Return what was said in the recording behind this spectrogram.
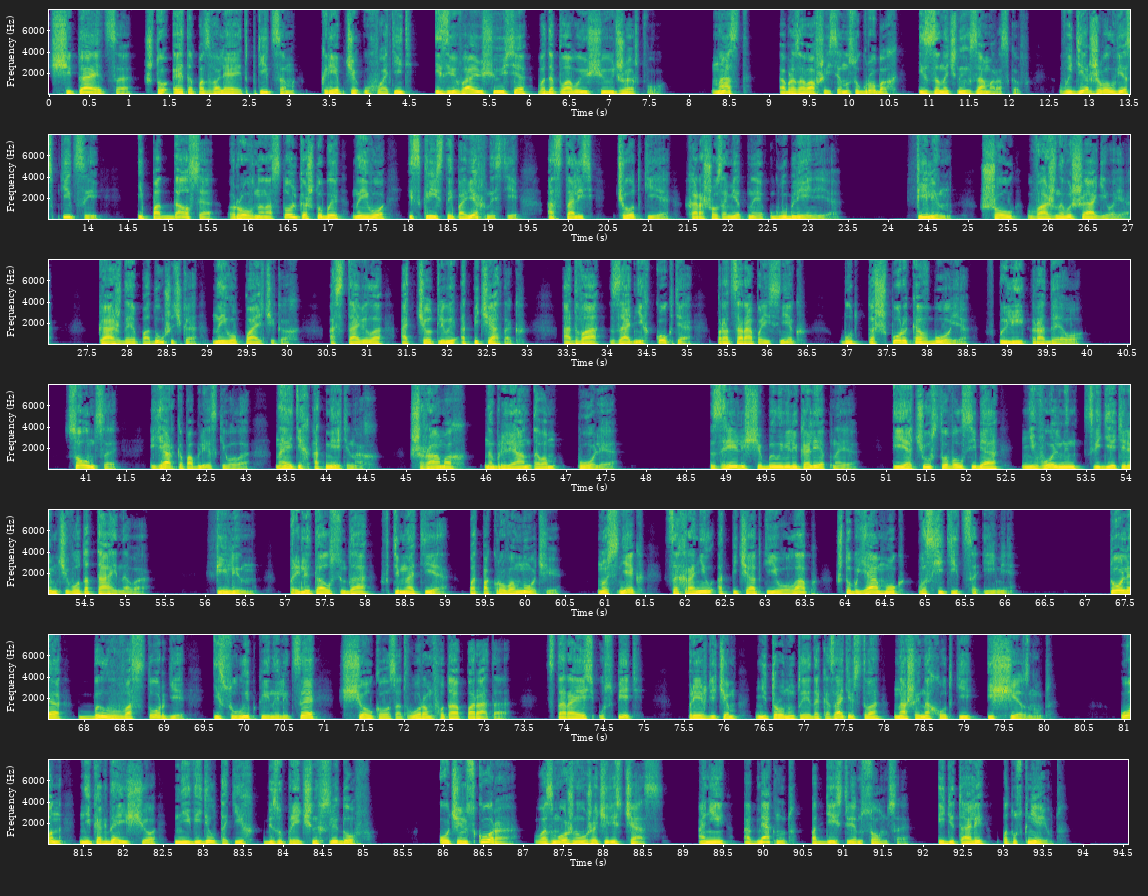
Считается, что это позволяет птицам крепче ухватить извивающуюся водоплавающую жертву. Наст, образовавшийся на сугробах из-за ночных заморозков, выдерживал вес птицы и поддался ровно настолько, чтобы на его искристой поверхности остались четкие, хорошо заметные углубления. Филин шел важно вышагивая. Каждая подушечка на его пальчиках оставила отчетливый отпечаток, а два задних когтя процарапали снег, будто шпоры ковбоя в пыли Родео. Солнце ярко поблескивало на этих отметинах, шрамах на бриллиантовом поле. Зрелище было великолепное, и я чувствовал себя невольным свидетелем чего-то тайного. Филин прилетал сюда в темноте, под покровом ночи, но снег сохранил отпечатки его лап, чтобы я мог восхититься ими. Толя был в восторге и с улыбкой на лице щелкал затвором фотоаппарата, стараясь успеть, прежде чем нетронутые доказательства нашей находки исчезнут. Он никогда еще не видел таких безупречных следов. Очень скоро, возможно, уже через час, они обмякнут под действием солнца, и детали потускнеют.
